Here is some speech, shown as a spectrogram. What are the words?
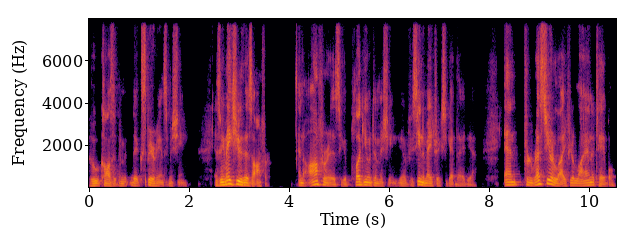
who calls it the- experience machine. And so he makes you this offer. And the offer is he could plug you into a machine. You know, if you've seen the Matrix, you get the idea. And for the rest of your life, you'll lie on a table.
